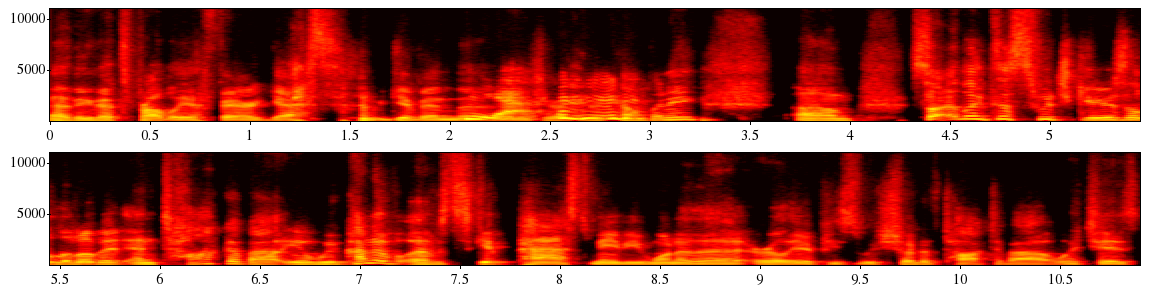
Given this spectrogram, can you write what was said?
I think that's probably a fair guess, given the yeah. nature of your company. Um, so I'd like to switch gears a little bit and talk about, you know, we kind of have skipped past maybe one of the earlier pieces we should have talked about, which is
